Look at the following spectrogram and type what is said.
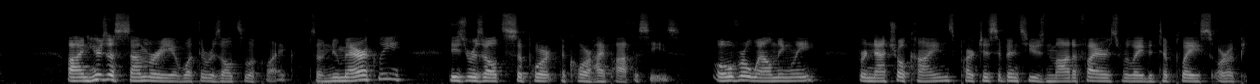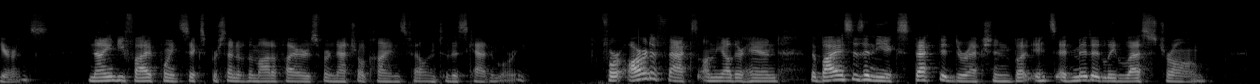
Uh, and here's a summary of what the results look like. So numerically, these results support the core hypotheses. Overwhelmingly, for natural kinds, participants used modifiers related to place or appearance. 95.6% of the modifiers for natural kinds fell into this category. For artifacts, on the other hand, the bias is in the expected direction, but it's admittedly less strong.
